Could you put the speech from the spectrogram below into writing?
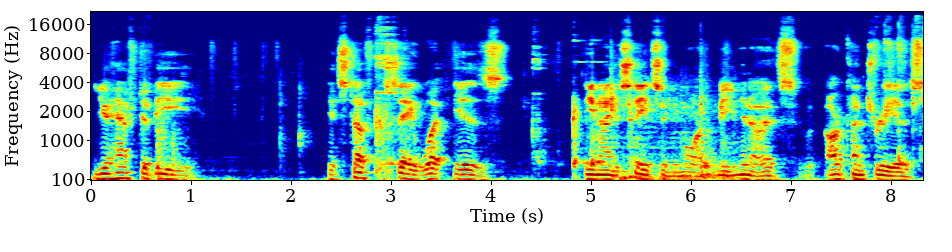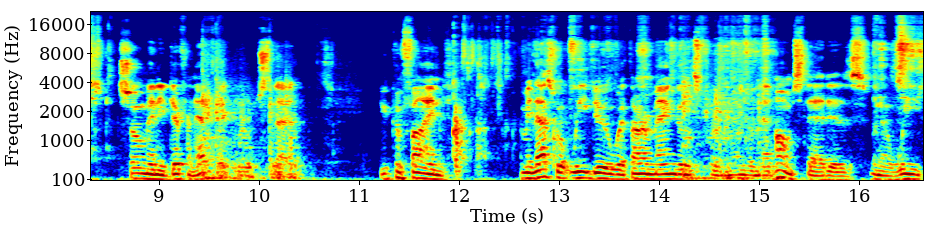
you have to be, it's tough to say what is the United States anymore. I mean, you know, it's, our country is so many different ethnic groups that you can find, I mean, that's what we do with our mangoes for Mango Net Homestead is, you know, we,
